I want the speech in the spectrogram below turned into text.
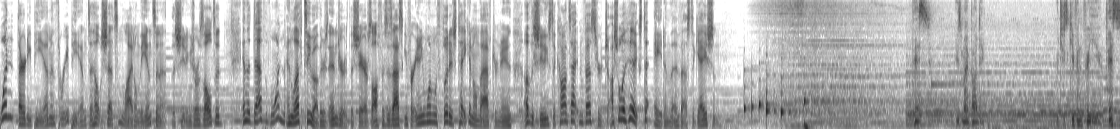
1:30 p.m. and 3 p.m. to help shed some light on the incident. The shootings resulted in the death of one man and left two others injured. The Sheriff's Office is asking for anyone with footage taken on the afternoon of the shootings to contact investor Joshua Hicks to aid in the investigation. This is my body, which is given for you. This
